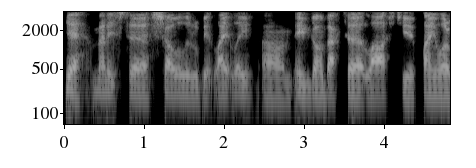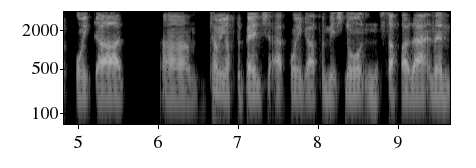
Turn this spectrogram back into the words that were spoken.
yeah managed to show a little bit lately. Um, even going back to last year, playing a lot of point guard, um, coming off the bench at point guard for Mitch Norton and stuff like that, and then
